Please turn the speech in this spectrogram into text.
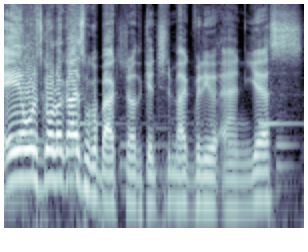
Hey, what is going on guys? Welcome back to another Genshin Impact video, and yes,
